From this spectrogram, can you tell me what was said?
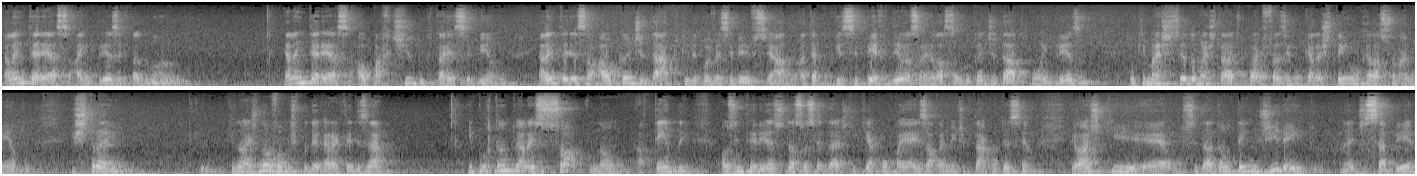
Ela interessa à empresa que está doando, ela interessa ao partido que está recebendo, ela interessa ao candidato que depois vai ser beneficiado, até porque se perdeu essa relação do candidato com a empresa, o que mais cedo ou mais tarde pode fazer com que elas tenham um relacionamento estranho que nós não vamos poder caracterizar e, portanto, elas só não atendem aos interesses da sociedade que quer acompanhar exatamente o que está acontecendo. Eu acho que é, o cidadão tem o direito né, de saber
